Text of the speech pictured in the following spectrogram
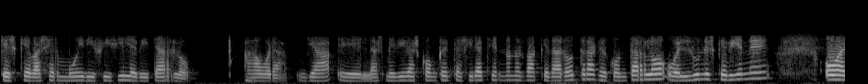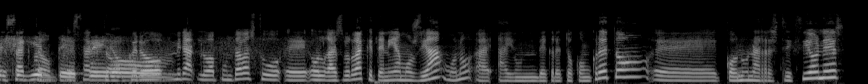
que es que va a ser muy difícil evitarlo. Ahora, ya eh, las medidas concretas, Irache, no nos va a quedar otra que contarlo o el lunes que viene o al siguiente. Pero... pero... mira, lo apuntabas tú, eh, Olga, es verdad que teníamos ya, bueno, hay, un decreto concreto eh, con unas restricciones,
